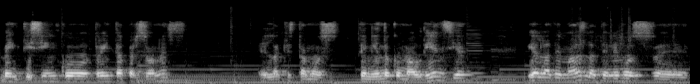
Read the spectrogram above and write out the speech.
25 30 personas es la que estamos teniendo como audiencia. Y a la demás la tenemos eh,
